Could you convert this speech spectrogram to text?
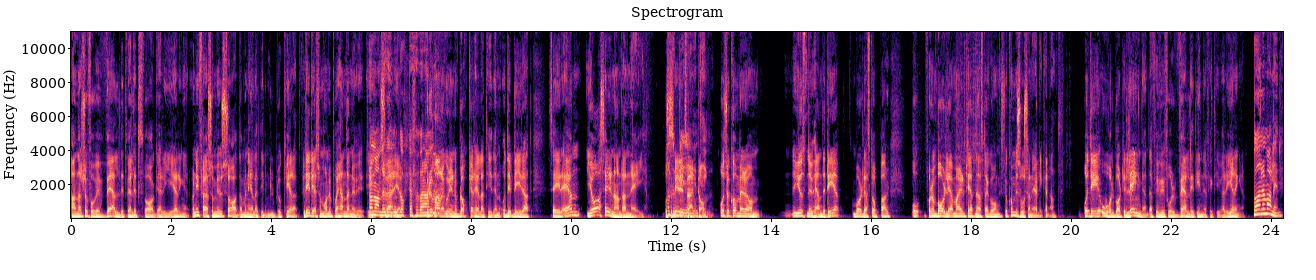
Annars så får vi väldigt, väldigt svaga regeringar. Ungefär som i USA där man hela tiden blir blockerad. För det är det som håller på att hända nu i, i För de andra går in och Sverige. blockar för För varandra. de andra går in och blockar hela tiden. Och det blir att säger en ja, säger den andra nej. Och, så, blir det tvärtom. ingenting. Och så kommer de, just nu händer det, borgerliga stoppar. Och får de borgerliga majoritet nästa gång så kommer sossarna göra likadant. Och det är ohållbart i längden därför vi får väldigt ineffektiva regeringar. Vad undrar Malin?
